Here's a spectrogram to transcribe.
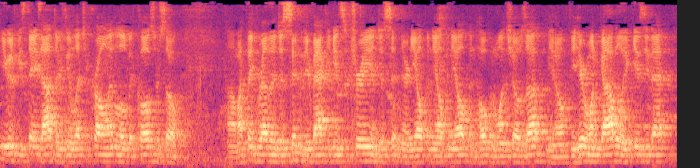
even if he stays out there, he's going to let you crawl in a little bit closer. So Um, I think rather than just sitting with your back against a tree and just sitting there and yelping, yelping, yelping, hoping one shows up, you know, if you hear one gobble, it gives you that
